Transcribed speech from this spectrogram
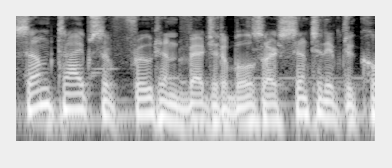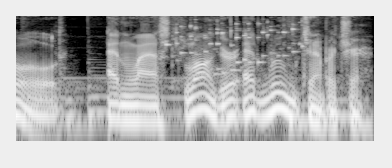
Some types of fruit and vegetables are sensitive to cold and last longer at room temperature.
